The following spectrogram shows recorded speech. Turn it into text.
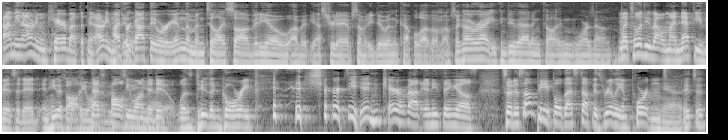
I mean, I don't even care about the fin. I don't even. I do forgot they were in them until I saw a video of it yesterday of somebody doing a couple of them. I was like, "All right, you can do that in Call in Warzone." It. I told you about when my nephew visited, and he was That's all he that's wanted to all he see, wanted to do was do the gory finishers. he didn't care about anything else. So to some people, that stuff is really important. Yeah, it's a.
